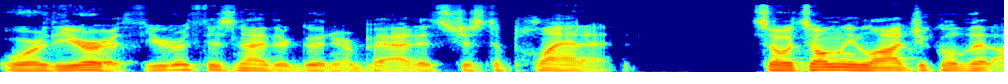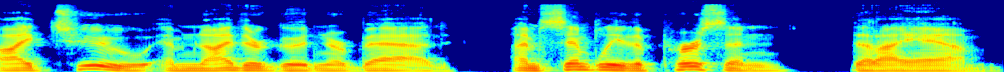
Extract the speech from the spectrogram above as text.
or the earth. The earth is neither good nor bad. It's just a planet. So it's only logical that I too am neither good nor bad. I'm simply the person that I am.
